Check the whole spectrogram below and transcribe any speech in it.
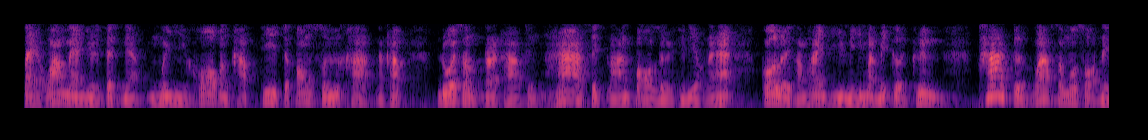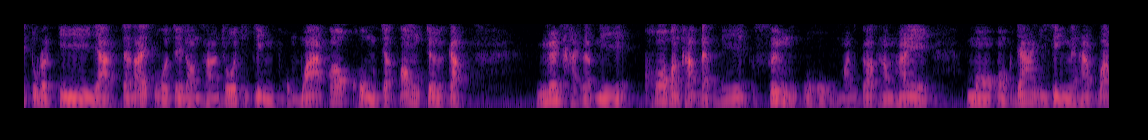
แต่ว่าแมนยู i นเต็ดเนี่ยมีข้อบังคับที่จะต้องซื้อขาดนะครับ ด้วยสนุนราคาถึง 50 ล้านปอนด์เลยทีเดียวนะฮะ ก็เลยทำให้ดีลนี้มันไม่เกิดขึ้น ถ้าเกิดว่าสโมสรในตุรกีอยากจะได้ตัวเจดอนซานโชจริงๆ ผมว่าก็คงจะต้องเจอกับ เงื่อนไขแบบนี้ ข้อบังคับแบบนี้ ซึ่งโอ้โหมันก็ทำให้มองออกยากจริง ๆ นะครับ ว่า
